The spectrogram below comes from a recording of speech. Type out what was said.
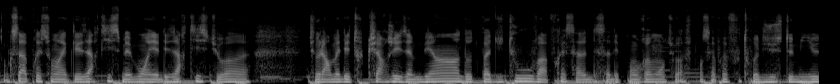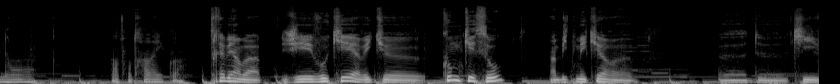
Donc, ça, après, selon avec les artistes, mais bon, il y a des artistes, tu vois, tu vas leur mettre des trucs chargés, ils aiment bien, d'autres pas du tout. Après, ça, ça dépend vraiment, tu vois. Je pense qu'après, il faut trouver le juste milieu dans, dans ton travail, quoi. Très bien, bah, j'ai évoqué avec euh, un beatmaker euh, euh, de, qui,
